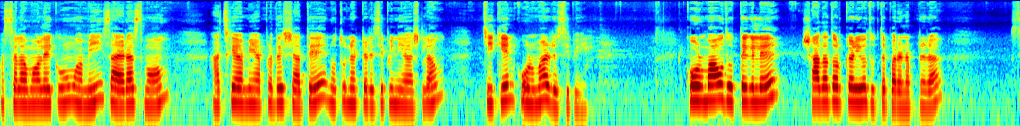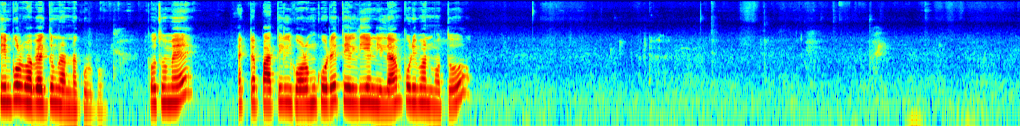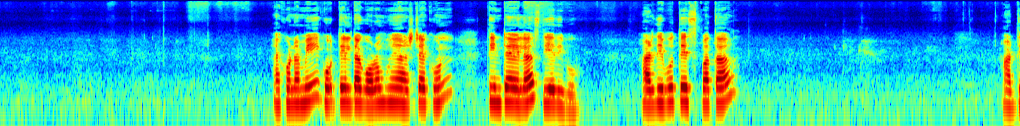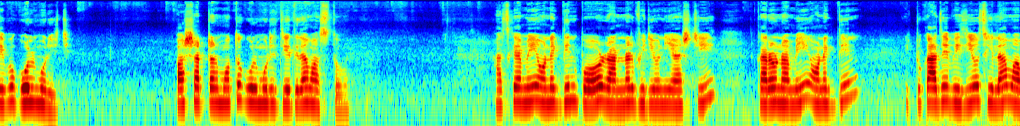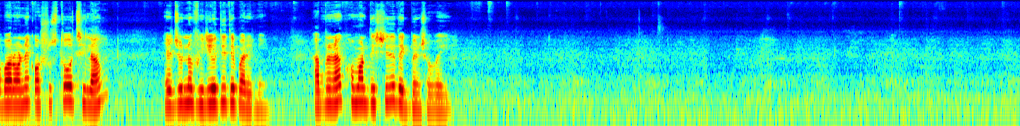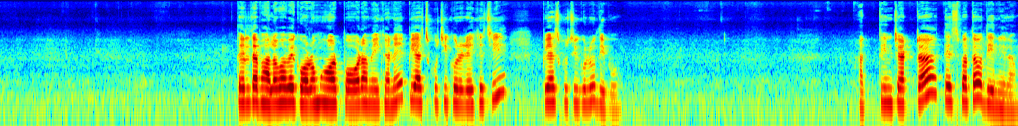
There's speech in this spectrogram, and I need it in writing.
আসসালামু আলাইকুম, আমি সায়রাস মম। আজকে আমি আপনাদের সাথে নতুন একটা রেসিপি নিয়ে আসলাম, চিকেন কোরমার রেসিপি কোরমাও ধরতে গেলে সাদা তরকারিও ধরতে পারেন আপনারা। সিম্পলভাবে একদম রান্না করব। প্রথমে একটা পাতিল গরম করে তেল দিয়ে নিলাম পরিমাণ মতো। এখন আমি তেলটা গরম হয়ে আসছে, এখন তিনটা এলাচ দিয়ে দিব। আর দিব তেজপাতা আর দিব গোলমরিচ। পাঁচ সাতটার মতো গোলমরিচ দিয়ে দিলাম আস্ত। আজকে আমি অনেক দিন পর রান্নার ভিডিও নিয়ে আসছি, কারণ আমি অনেক দিন একটু কাজে বিজিও ছিলাম, আবার অনেক অসুস্থও ছিলাম, এর জন্য ভিডিও দিতে পারিনি। আপনারা ক্ষমার দৃষ্টিতে দেখবেন সবাই। তেলটা ভালোভাবে গরম হওয়ার পর আমি এখানে পেঁয়াজ কুচি করে রেখেছি। পেঁয়াজ কুচিগুলো দিব। আর তিন চারটা তেজপাতাও দিয়ে নিলাম।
